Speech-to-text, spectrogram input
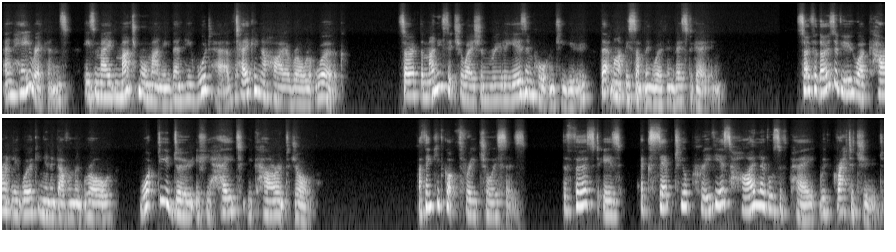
And he reckons he's made much more money than he would have taking a higher role at work. So if the money situation really is important to you, that might be something worth investigating. So, for those of you who are currently working in a government role, what do you do if you hate your current job? I think you've got three choices. The first is accept your previous high levels of pay with gratitude,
